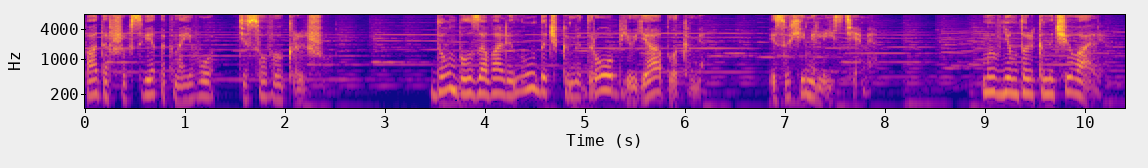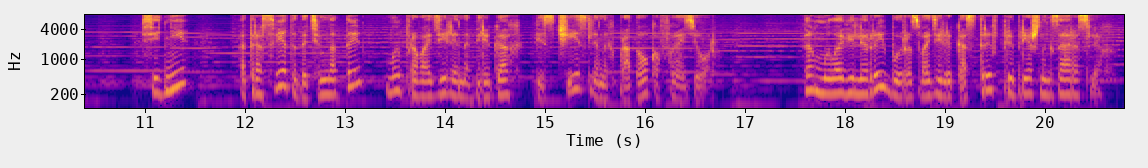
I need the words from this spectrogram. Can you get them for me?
падавших с веток на его тесовую крышу. Дом был завален удочками, дробью, яблоками и сухими листьями. Мы в нем только ночевали. Все дни от рассвета до темноты мы проводили на берегах бесчисленных протоков и озер. Там мы ловили рыбу и разводили костры в прибрежных зарослях –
